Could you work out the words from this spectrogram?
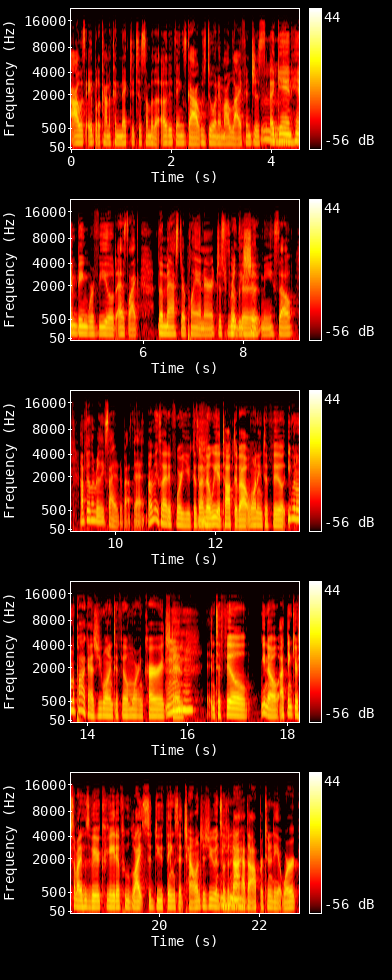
I was able to kind of connect it to some of the other things God was doing in my life. And just Mm. again, Him being revealed as like the master planner just really good. shook me. So I'm feeling really excited about that. I'm excited for you because I know we had talked about wanting to feel, even on the podcast, you wanting to feel more encouraged Mm-hmm. and and to feel, you know, I think you're somebody who's very creative, who likes to do things that challenges you, and so to not have the opportunity at work,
